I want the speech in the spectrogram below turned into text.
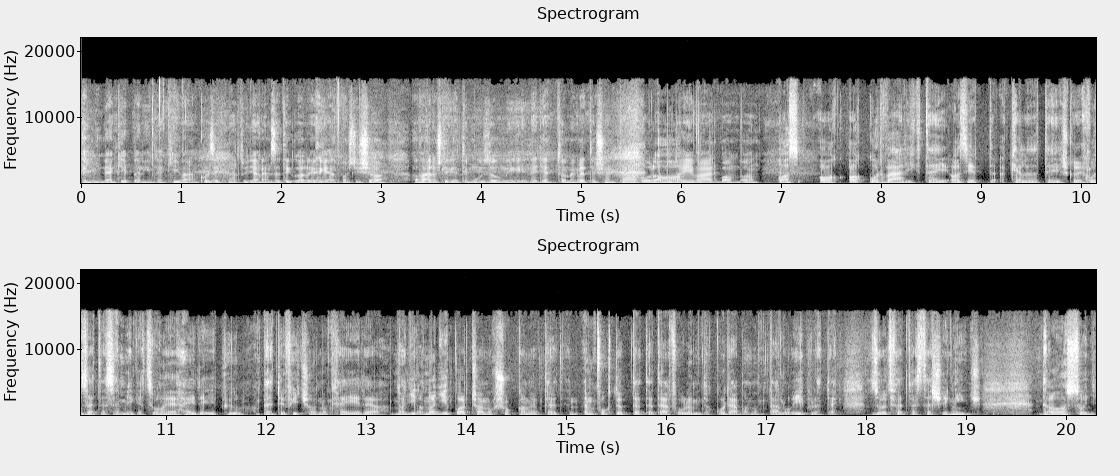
De mindenképpen ide kívánkozik, mert ugye a Nemzeti Galériát most is a, a Városligeti Múzeumi negyedtől meglehetősen távol, a, a Budai Várban van. Az, a, akkor válik tej, azért kell a teljes hozzáteszem még egyszer, olyan helyre épül, a Petőfi csarnok helyére, a, nagy, a nagyiparcsarnok sokkal nagyobb terület, nem fog több területet elfoglalni, mint a korábban ott álló épületek. Zöld nincs. De ahhoz, hogy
